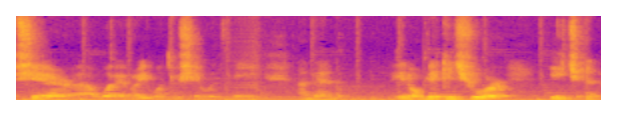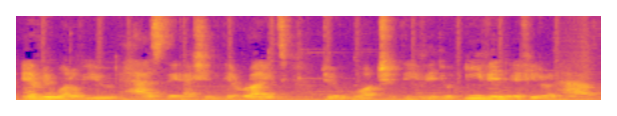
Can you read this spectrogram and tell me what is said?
share uh, whatever you want to share with me and then you know making sure each and every one of you has the actually the right to watch the video even if you don't have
